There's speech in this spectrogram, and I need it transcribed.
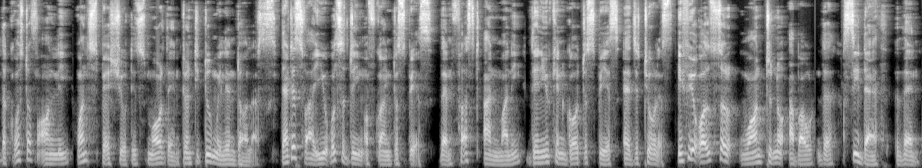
the cost of only one space shoot is more than $22 million. That is why you also dream of going to space. Then first earn money, then you can go to space as a tourist. If you also want to know about the sea death, then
